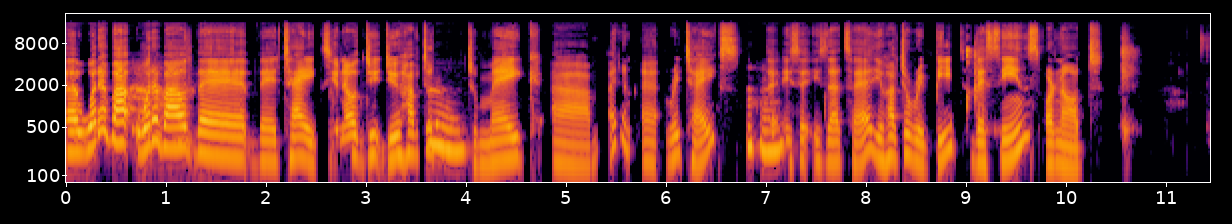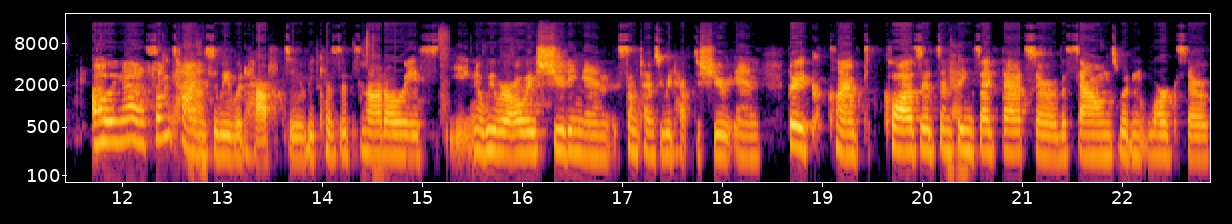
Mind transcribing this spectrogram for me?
uh, what about what about the the takes you know do, do you have to Mm, to make um i don't uh, retakes mhm. is it is that said you have to repeat the scenes or not Oh yeah, sometimes we would have to because it's not mm-hmm. always, you know, we were always shooting in, sometimes we would have to shoot in very clamped closets and Yeah. things like that, so the sounds wouldn't work. So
